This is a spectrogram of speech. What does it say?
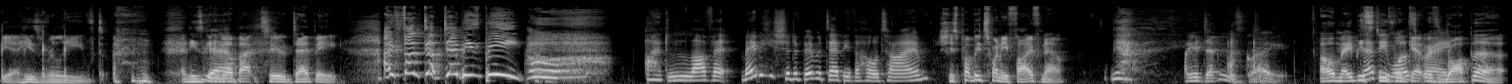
yeah, he's relieved. and he's going to Yeah. go back to Debbie. I fucked up Debbie's bee! I'd love it. Maybe he should have been with Debbie the whole time. She's probably 25 now. Yeah. Oh, yeah, Debbie was great. Oh, maybe Debbie Steve will get with great. Robert.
